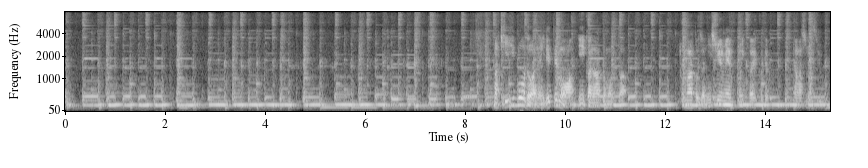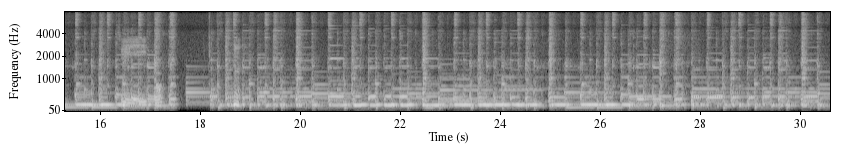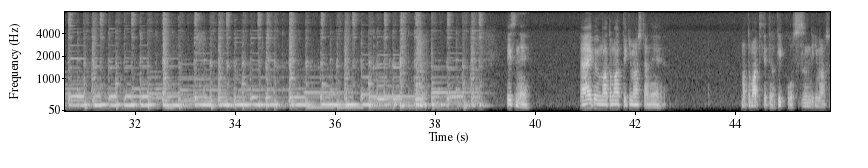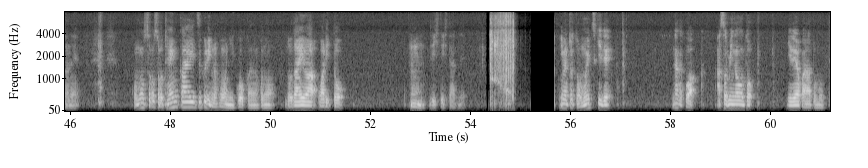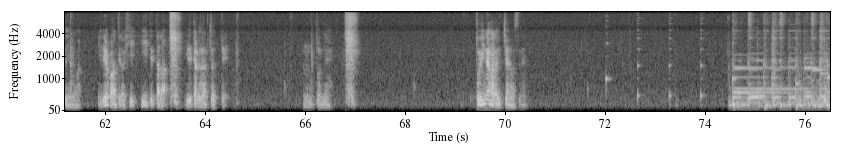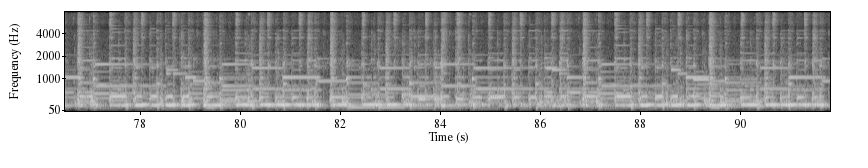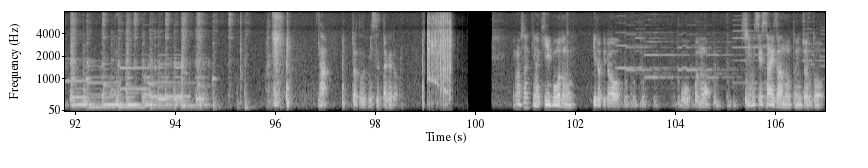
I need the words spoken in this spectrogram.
まあキーボードはね入れてもいいかなと思った。この後じゃあ2周目もう一回かけ流しますよ。せーのうん。ですね。だいぶまとまってきましたね。まとまってきてて結構進んできましたね。このそろそろ展開作りの方に行こうかな。この土台は割とうん。できてきたんで。今ちょっと思いつきでなんかこう遊びの音入れようかなと思って今。入れようかなっていうかひ弾いてたら入れたくなっちゃって。うんとね。撮りながらいっちゃいますねキーボードのピロピロをこのシンセサイザーの音にちょっと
